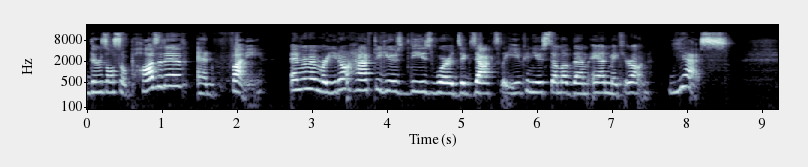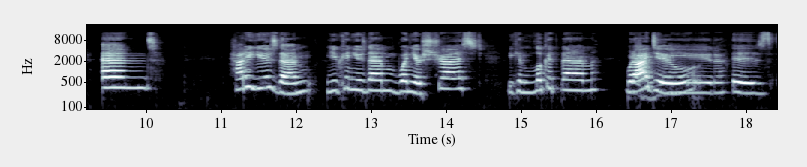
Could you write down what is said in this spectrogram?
there's also positive and funny. And remember, you don't have to use these words exactly. You can use some of them and make your own. Yes. And how to use them? You can use them when you're stressed. You can look at them. What yeah, I do read. is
